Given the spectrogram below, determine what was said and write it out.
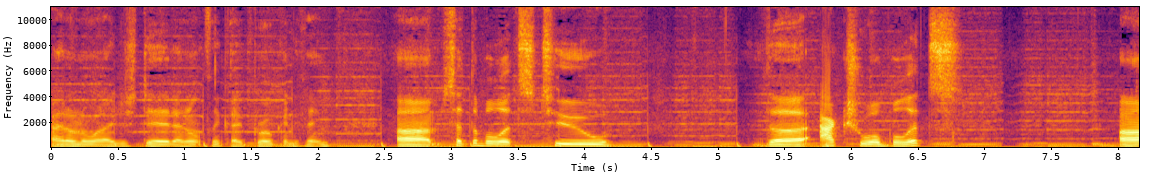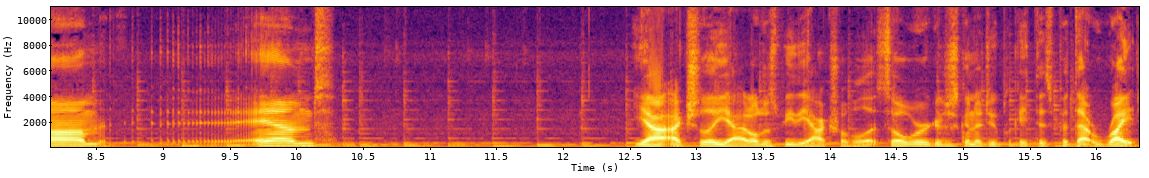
I don't know what I just did. I don't think I broke anything. Um, set the bullets to the actual bullets. Um, and yeah, actually, yeah, it'll just be the actual bullet. So we're just gonna duplicate this, put that right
